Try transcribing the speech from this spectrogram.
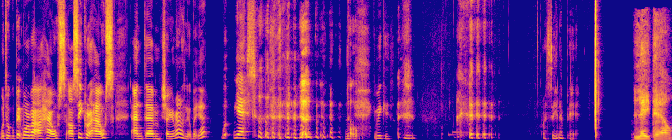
we'll talk a bit more about our house, our secret house, and um, show you around a little bit. Yeah. Well, yes. no. Give me a kiss. I'll see you in a bit. Later.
